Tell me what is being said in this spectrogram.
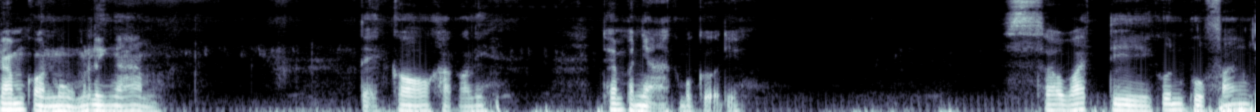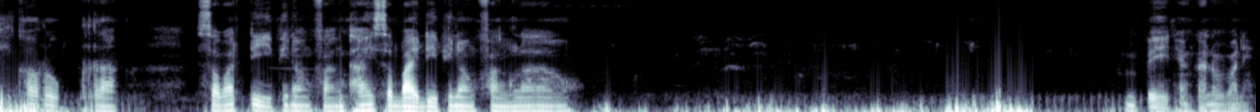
ดำก่อนหมูมันเลยงาม แต่ก็ขักเอาลิแทมปัญญาก็บเกิดอีสวัสดีคุณผู้ฟังที่เคารพรัก สวัสดีพี่น้องฟังไทยสบายดีพี่น้องฟังลาว มันเป็นอย่างกันวันนี้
